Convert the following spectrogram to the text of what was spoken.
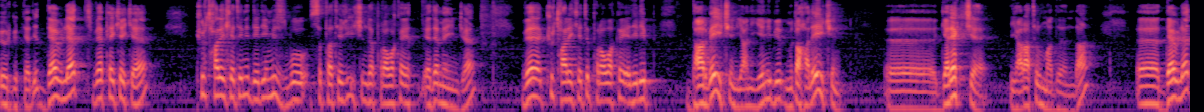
örgütledi. Devlet ve PKK Kürt hareketini dediğimiz bu strateji içinde provoka edemeyince ve Kürt hareketi provoka edilip darbe için yani yeni bir müdahale için e, gerekçe yaratılmadığında e, devlet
